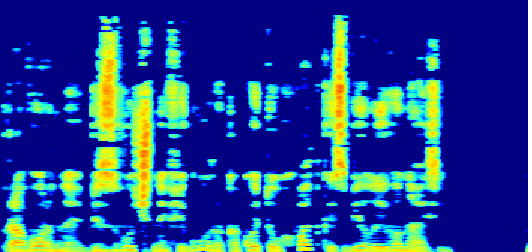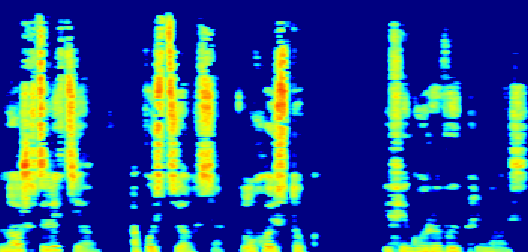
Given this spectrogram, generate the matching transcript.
Проворная, беззвучная фигура какой-то ухваткой сбила его на земь. Нож взлетел, опустился, глухой стук, и фигура выпрямилась.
